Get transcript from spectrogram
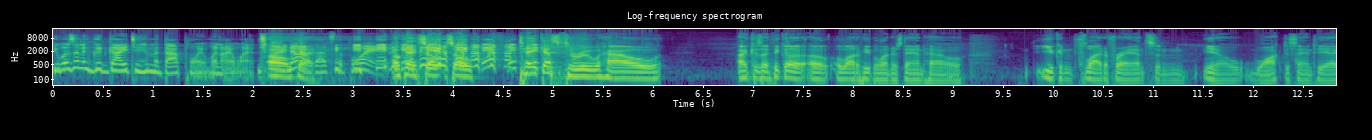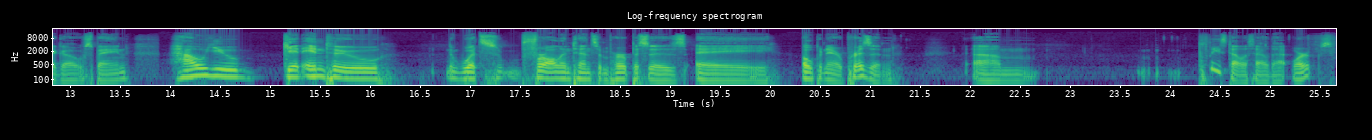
He wasn't a good guy to him at that point when I went. Oh, I know, okay. that's the point. okay, so so take us through how because I think a, a, a lot of people understand how you can fly to France and you know walk to Santiago, Spain. How you get into what's for all intents and purposes a open air prison? Um, please tell us how that works.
